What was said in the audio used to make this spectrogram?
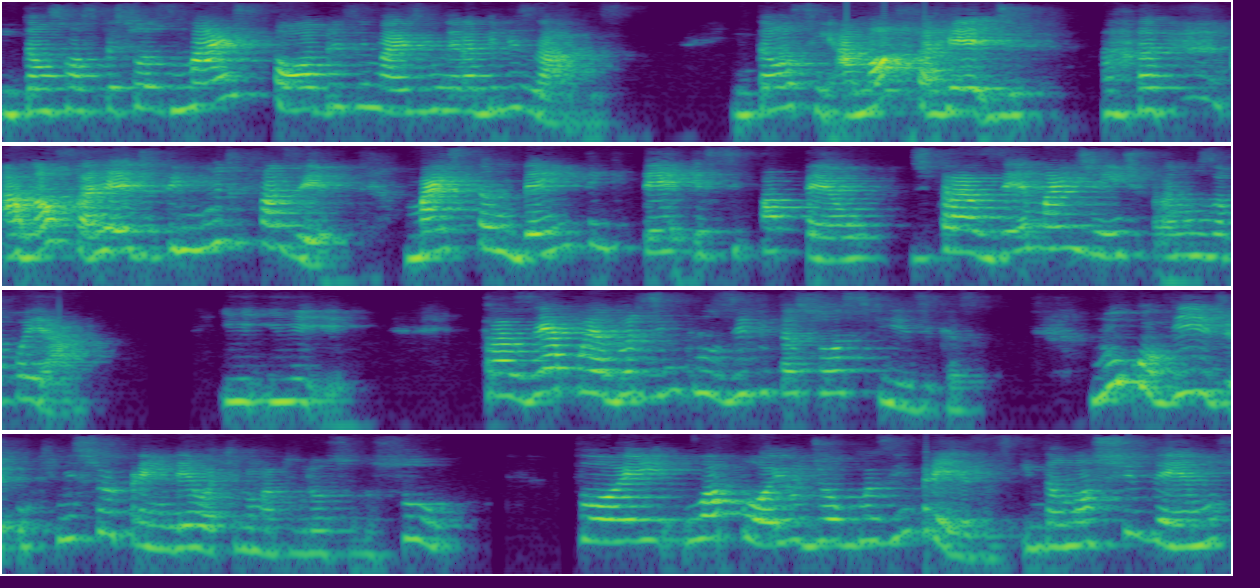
Então, são as pessoas mais pobres e mais vulnerabilizadas. Então, assim, a nossa rede, a nossa rede tem muito que fazer, mas também tem que ter esse papel de trazer mais gente para nos apoiar. E, e trazer apoiadores, inclusive pessoas físicas. No Covid, o que me surpreendeu aqui no Mato Grosso do Sul foi o apoio de algumas empresas. Então, nós tivemos,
